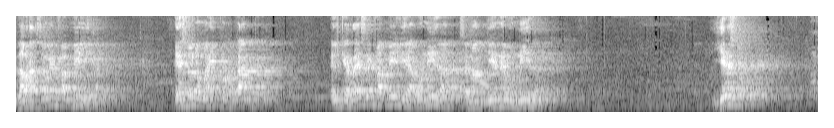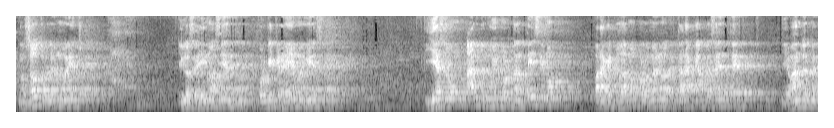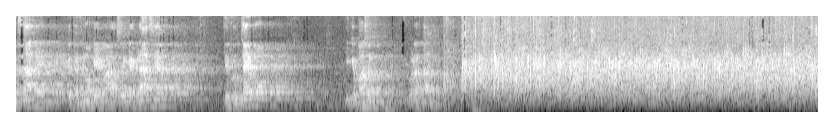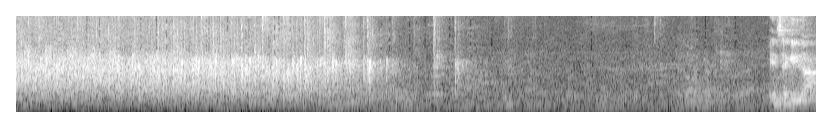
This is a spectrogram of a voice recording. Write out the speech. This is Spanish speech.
La oración en familia. Eso es lo más importante. El que reza en familia unida se mantiene unida. Y eso nosotros lo hemos hecho y lo seguimos haciendo porque creemos en eso. Y eso es algo muy importantísimo para que podamos por lo menos estar acá presentes llevando el mensaje que tenemos que llevar. Así que gracias, disfrutemos y que pasen buenas tardes. Enseguida,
